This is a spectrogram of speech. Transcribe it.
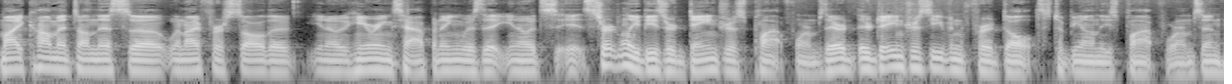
my comment on this uh, when I first saw the you know hearings happening was that you know it's it, certainly these are dangerous platforms. They're they're dangerous even for adults to be on these platforms, and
